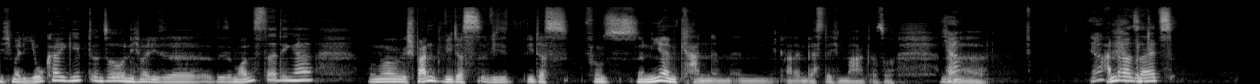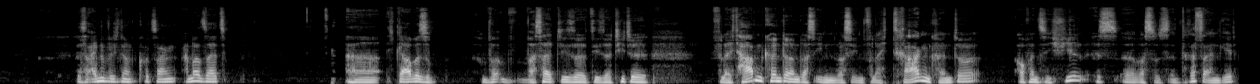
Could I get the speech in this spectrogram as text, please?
nicht mal die Yokai gibt und so, und nicht mal diese, diese Monster-Dinger. Und mal gespannt, wie das, wie, wie das funktionieren kann im, im, gerade im westlichen Markt. Also, ja. Äh, ja. Andererseits, und das eine will ich noch kurz sagen, andererseits, äh, ich glaube, so, was halt dieser, dieser Titel vielleicht haben könnte und was ihn, was ihn vielleicht tragen könnte, auch wenn es nicht viel ist, äh, was das Interesse angeht,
